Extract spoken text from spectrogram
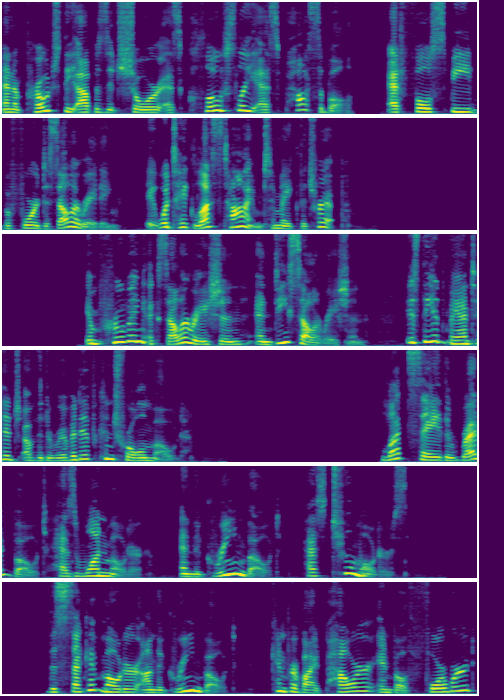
and approach the opposite shore as closely as possible at full speed before decelerating, it would take less time to make the trip. Improving acceleration and deceleration is the advantage of the derivative control mode. Let's say the red boat has one motor and the green boat has two motors. The second motor on the green boat can provide power in both forward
